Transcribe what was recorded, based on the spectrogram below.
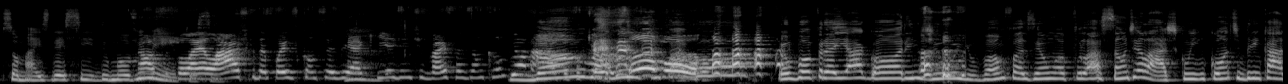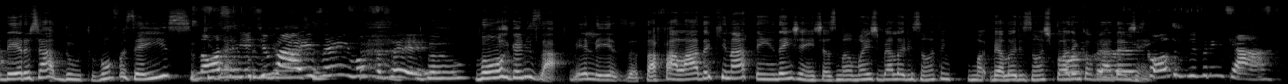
sou mais desse do movimento. Nossa, pular assim. elástico, depois quando você vier aqui, a gente vai fazer um campeonato. Vamos, eu amo! Eu vou para ir agora, em junho. Vamos fazer uma pulação de elástico, um encontro de brincadeiras de adulto. Vamos fazer isso? Nossa, que é demais, hein? Vamos fazer? Vamos, vamos organizar. Beleza. Tá falado aqui na tenda, hein, gente? As mamães de Belo Horizonte, Belo Horizonte podem vamos cobrar da gente. encontro de brincar.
